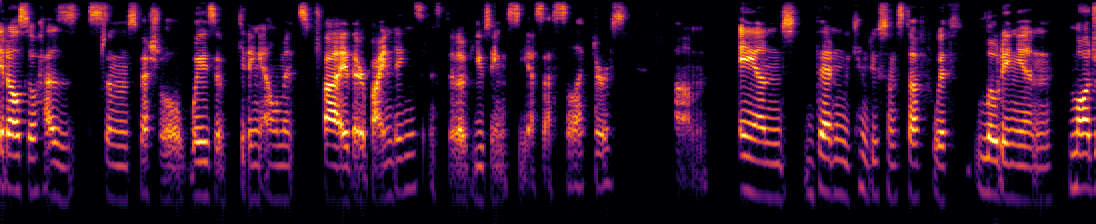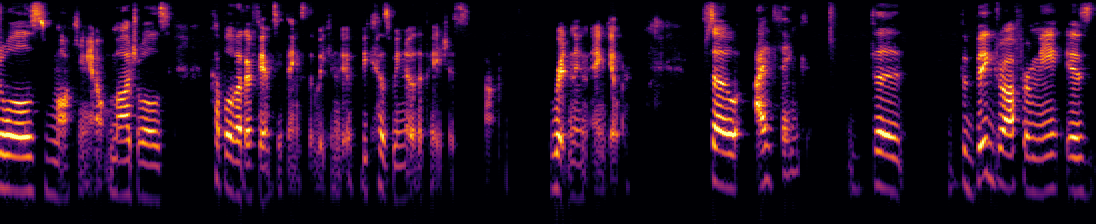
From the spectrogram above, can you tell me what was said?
It also has some special ways of getting elements by their bindings instead of using CSS selectors. Um, and then we can do some stuff with loading in modules, mocking out modules, a couple of other fancy things that we can do because we know the page is um, written in Angular. So I think the the big draw for me is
